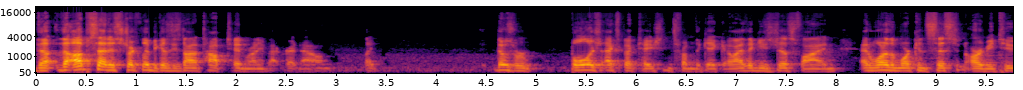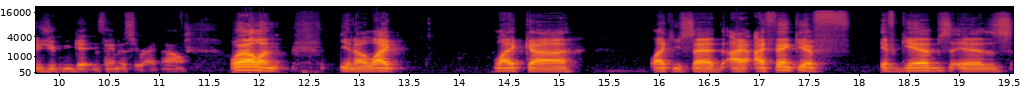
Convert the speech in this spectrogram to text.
the The upset is strictly because he's not a top 10 running back right now. Those were bullish expectations from the get go. I think he's just fine and one of the more consistent RB twos you can get in fantasy right now. Well, and you know, like, like, uh, like you said, I, I think if if Gibbs is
